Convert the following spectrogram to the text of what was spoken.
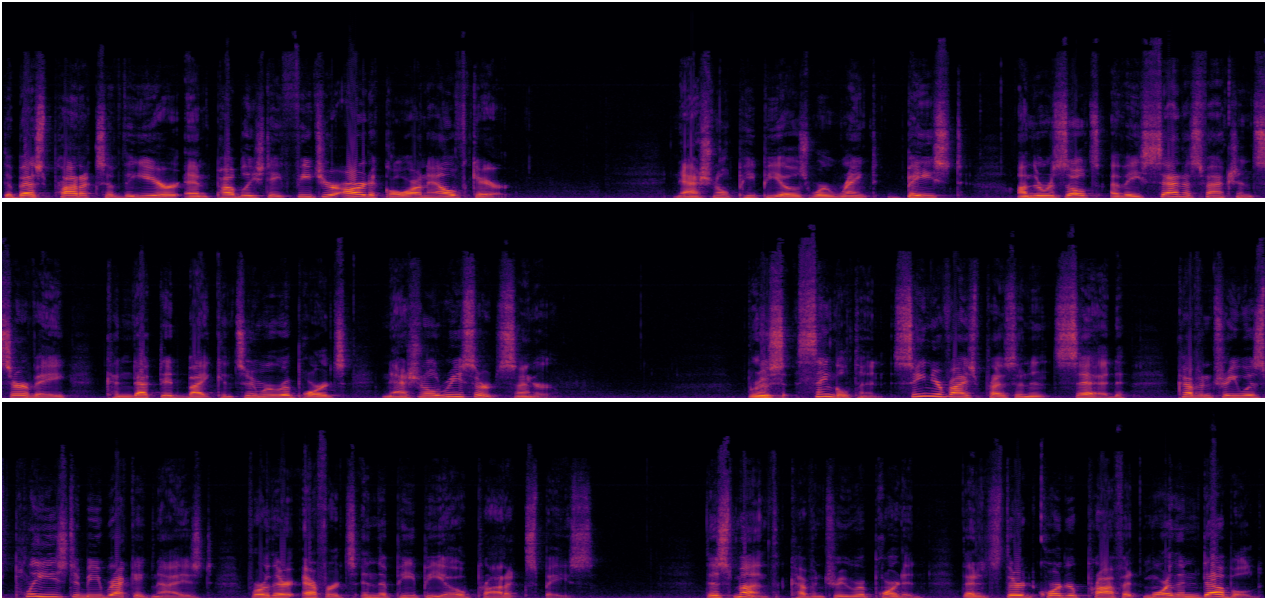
the best products of the year and published a feature article on healthcare. National PPOs were ranked based on the results of a satisfaction survey conducted by Consumer Reports National Research Center. Bruce Singleton, Senior Vice President, said Coventry was pleased to be recognized for their efforts in the PPO product space. This month, Coventry reported that its third quarter profit more than doubled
